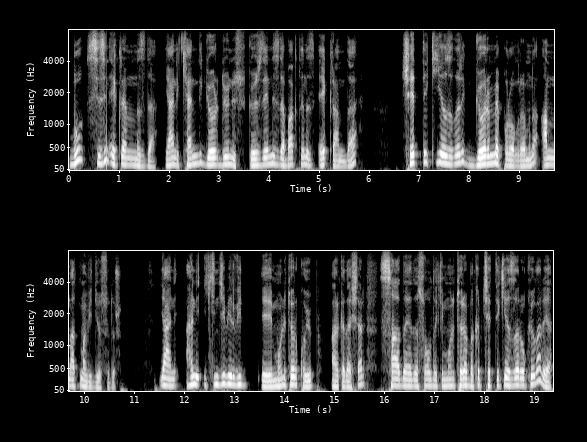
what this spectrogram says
Bu sizin ekranınızda yani kendi gördüğünüz, gözlerinizle baktığınız ekranda chat'teki yazıları görme programını anlatma videosudur. Yani hani ikinci bir vid- e, monitör koyup arkadaşlar sağda ya da soldaki monitöre bakıp chat'teki yazıları okuyorlar ya.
